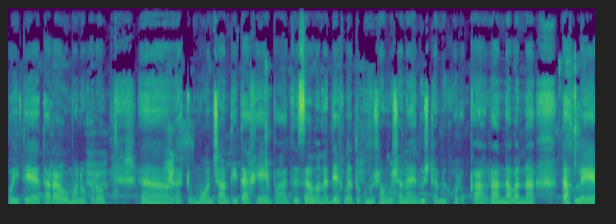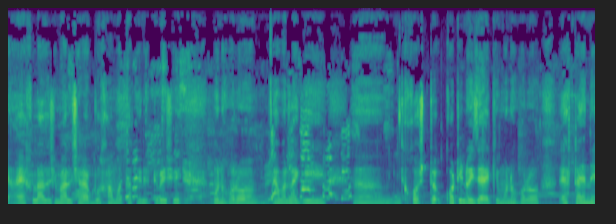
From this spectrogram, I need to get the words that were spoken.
কইতে তারাও মনে করো একটু মন শান্তি থাকে বা যেসে মানে দেখলে তো কোনো সমস্যা নাই, দুষ্টামি খরকা রান্না বান্না থাকলে একলা যে সময় আলিশার আব্বু খামত থাকেন একটু বেশি। মনে করো, আমার লাগি কষ্ট কঠিন হয়ে যায় আর কি মনে করো। একটা এনে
